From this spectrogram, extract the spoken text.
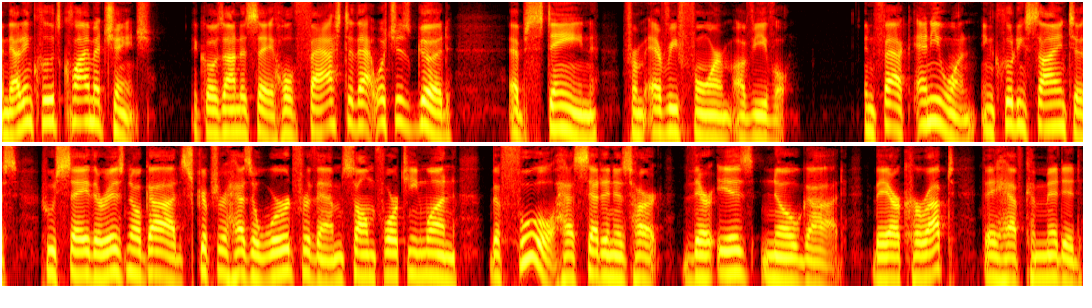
and that includes climate change. It goes on to say, hold fast to that which is good, abstain from every form of evil. In fact, anyone, including scientists who say there is no God, scripture has a word for them. Psalm 14:1, the fool has said in his heart, there is no God. They are corrupt, they have committed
